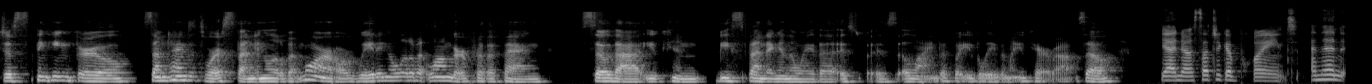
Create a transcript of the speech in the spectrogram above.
just thinking through sometimes it's worth spending a little bit more or waiting a little bit longer for the thing so that you can be spending in the way that is is aligned with what you believe and what you care about. So yeah, no, such a good point. And then,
